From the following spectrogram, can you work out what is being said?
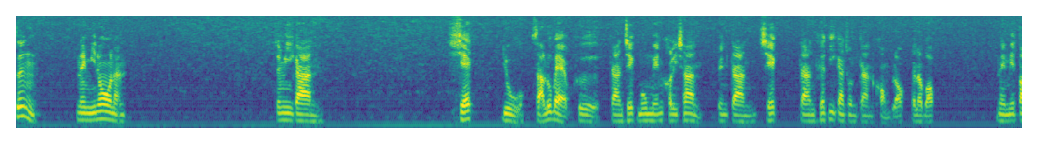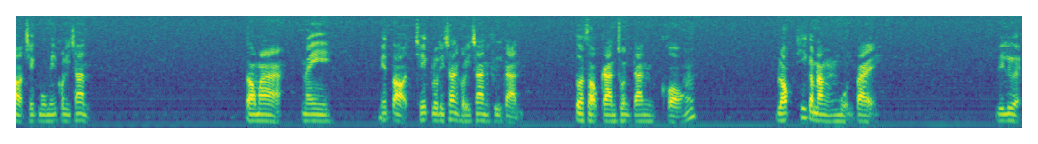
ซึ่งใน Mino นั้น จะมีการเช็คอยู่สามรูปแบบคือการเช็ค movement collision เป็นการเช็คการเคลื่อนที่การชนกันของบล็อกแต่ละบล็อกใน method check movement collision ต่อมาใน method check rotation collision คือการตรวจสอบการชนกันของบล็อกที่กำลังหมุนไปเรื่อย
